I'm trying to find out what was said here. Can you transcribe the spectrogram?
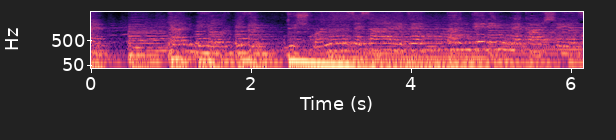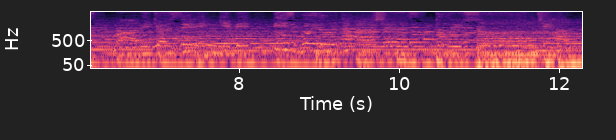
ziyarete Gelmiyor bizim. Düşmanız esarete. Önderimle karşıyız. Mavi gözlerin gibi Biz bu yurda aşığız. Duysun cihan.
